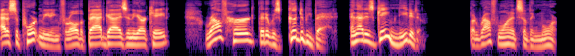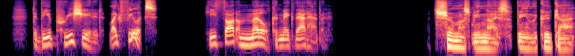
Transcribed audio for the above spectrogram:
At a support meeting for all the bad guys in the arcade, Ralph heard that it was good to be bad and that his game needed him. But Ralph wanted something more to be appreciated, like Felix. He thought a medal could make that happen. It sure must be nice being the good guy.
